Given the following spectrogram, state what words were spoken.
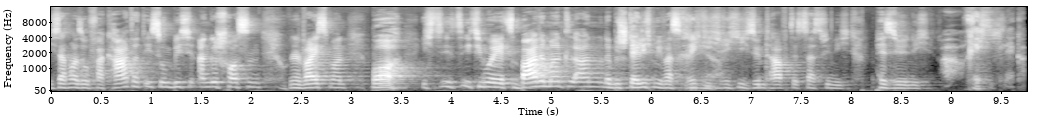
ich sag mal so, verkatert ist, so ein bisschen angeschossen und dann weiß man, boah, ich, ich, ich ziehe mir jetzt einen Bademantel an und dann bestelle ich mir was richtig, ja. richtig Sündhaftes. Das finde ich persönlich ah, richtig lecker.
